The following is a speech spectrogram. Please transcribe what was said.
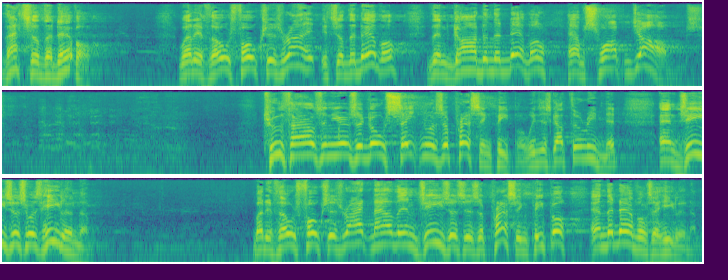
That's of the devil. Well, if those folks is right, it's of the devil, then God and the devil have swapped jobs. 2,000 years ago, Satan was oppressing people. We just got through reading it. And Jesus was healing them. But if those folks is right now, then Jesus is oppressing people and the devil's a healing them.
